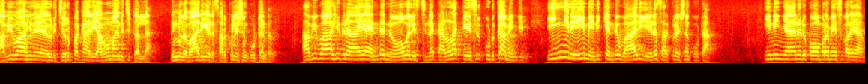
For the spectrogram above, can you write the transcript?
അവിവാഹിതയായ ഒരു ചെറുപ്പക്കാരി അപമാനിച്ചിട്ടല്ല നിങ്ങളുടെ വാരികയുടെ സർക്കുലേഷൻ കൂട്ടേണ്ടത്. അവിവാഹിതനായ എന്റെ നോവലിസ്റ്റിനെ കള്ളക്കേസിൽ കൊടുക്കാമെങ്കിൽ ഇങ്ങനെയും എനിക്ക് എന്റെ വാരികയുടെ സർക്കുലേഷൻ കൂട്ടാം. ഇനി ഞാനൊരു കോംപ്രമൈസ് പറയാം.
